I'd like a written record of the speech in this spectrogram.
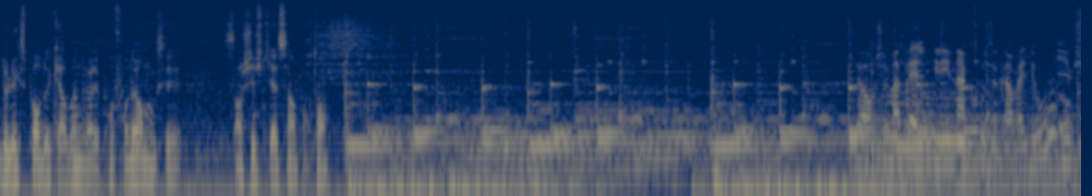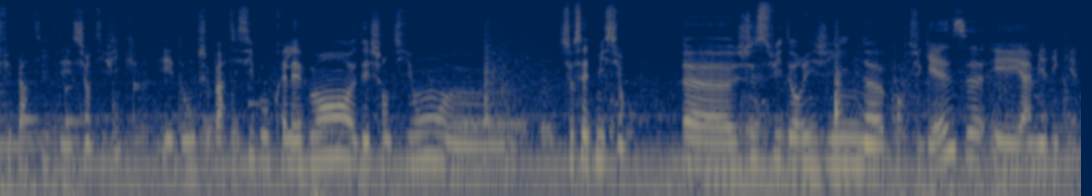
de l'export de carbone vers les profondeurs, donc c'est un chiffre qui est assez important. Je m'appelle Elena Cruz de Carvalho et je fais partie des scientifiques. Et donc, je participe au prélèvement euh, d'échantillons euh, sur cette mission. Euh, je suis d'origine portugaise et américaine.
